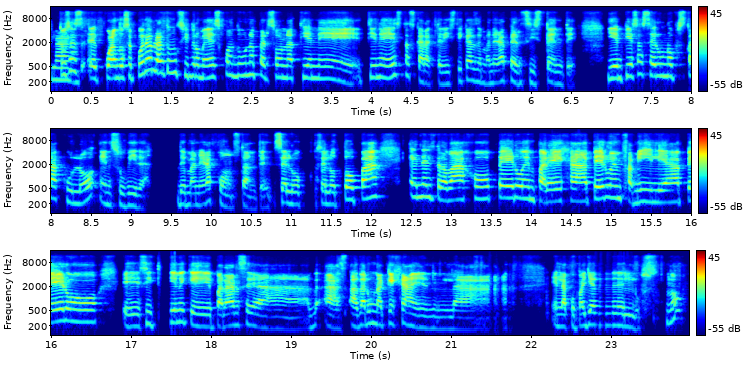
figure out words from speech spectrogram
Entonces, eh, cuando se puede hablar de un síndrome es cuando una persona tiene, tiene estas características de manera persistente y empieza a ser un obstáculo en su vida de manera constante. Se lo, se lo topa en el trabajo, pero en pareja, pero en familia, pero eh, si tiene que pararse a, a, dar una queja en la, en la compañía de luz, ¿no?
